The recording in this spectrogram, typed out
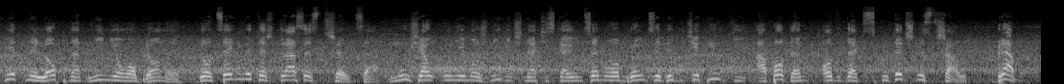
świetny lob nad linią obrony. Doceńmy też klasę strzelca. Musiał uniemożliwić naciskającemu obrońcy wybicie piłki, a potem oddać skuteczny strzał. Brawo!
